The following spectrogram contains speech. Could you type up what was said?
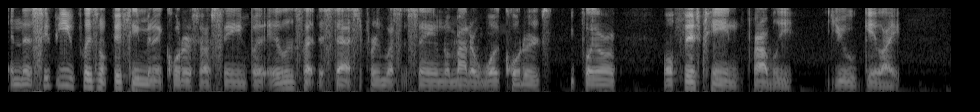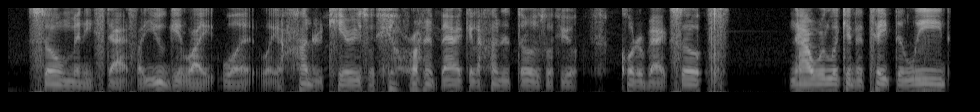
And the CPU plays on 15 minute quarters I've seen, but it looks like the stats are pretty much the same no matter what quarters you play on. Well, 15 probably you get like so many stats. Like you get like what, like 100 carries with your running back and 100 throws with your quarterback. So now we're looking to take the lead,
